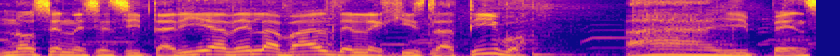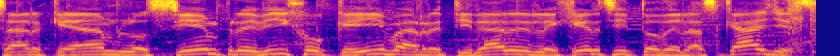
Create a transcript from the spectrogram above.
no se necesitaría del aval del legislativo. Ay, pensar que AMLO siempre dijo que iba a retirar el ejército de las calles.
